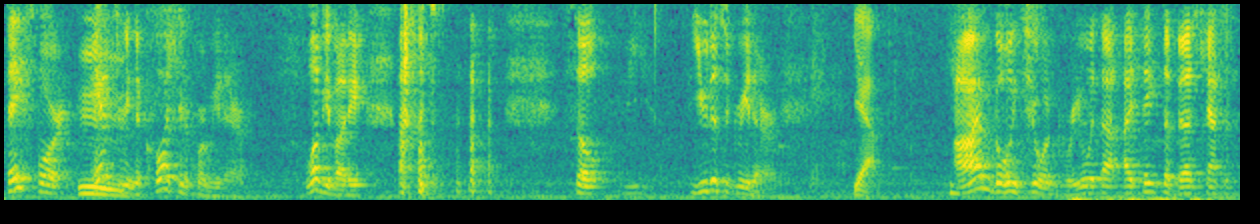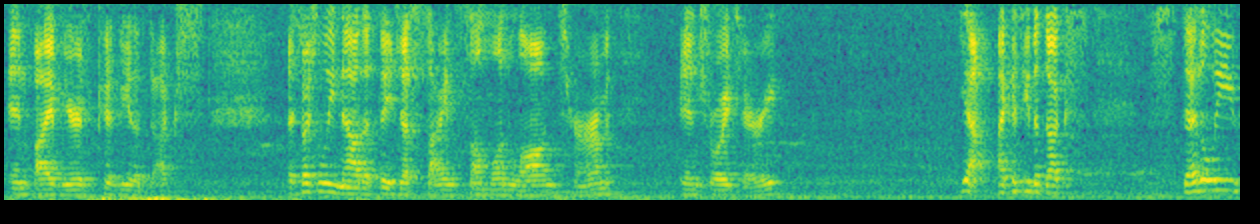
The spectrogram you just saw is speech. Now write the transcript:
thanks for mm. answering the question for me there. Love you, buddy. so, you disagree there. Yeah. I'm going to agree with that. I think the best chances in five years could be the Ducks, especially now that they just signed someone long term in Troy Terry. Yeah, I could see the Ducks steadily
